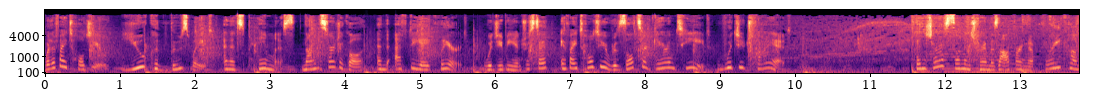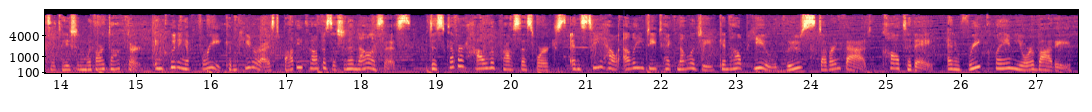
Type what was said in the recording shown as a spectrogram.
What if I told you you could lose weight and it's painless, non surgical, and FDA cleared? Would you be interested? If I told you results are guaranteed, would you try it? Ventura Slim and Trim is offering a free consultation with our doctor, including a free computerized body composition analysis. Discover how the process works and see how LED technology can help you lose stubborn fat. Call today and reclaim your body.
